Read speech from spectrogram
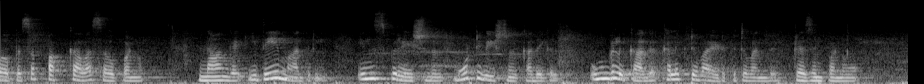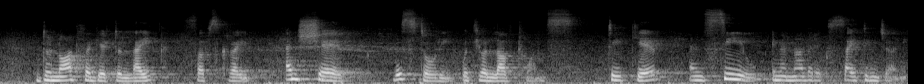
பர்பஸை பக்காவாக சர்வ் பண்ணும். நாங்கள் இதே மாதிரி இன்ஸ்பிரேஷனல் மோட்டிவேஷ்னல் கதைகள் உங்களுக்காக கலெக்டிவாக எடுத்துகிட்டு வந்து ப்ரெசென்ட் பண்ணுவோம். Do not forget to like subscribe and share this story with your loved ones take care and see you in another exciting journey.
